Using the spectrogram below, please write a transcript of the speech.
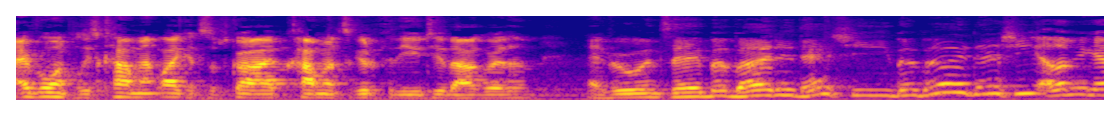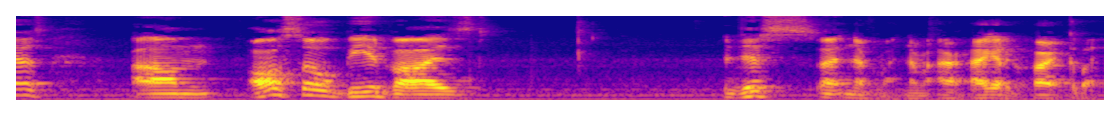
Everyone, please comment, like, and subscribe. Comments are good for the YouTube algorithm. Everyone say bye bye to Dashy, bye bye Dashy. I love you guys. Um, also, be advised. This uh, never mind. Never mind. I gotta go. All right, goodbye.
